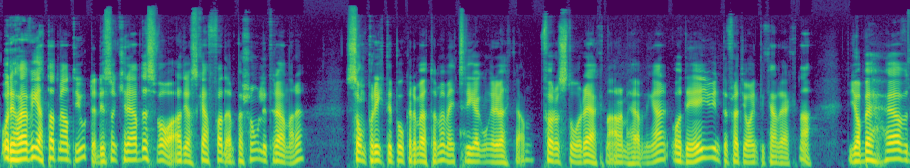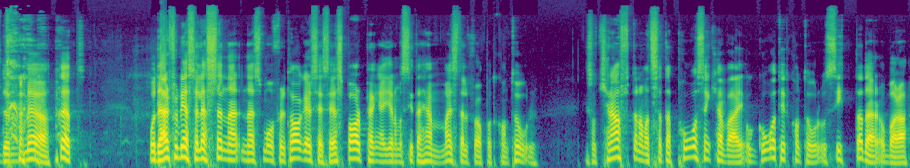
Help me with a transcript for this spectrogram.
Och det har jag vetat men jag har inte gjort det. Det som krävdes var att jag skaffade en personlig tränare som på riktigt bokade möten med mig tre gånger i veckan för att stå och räkna armhävningar. Och det är ju inte för att jag inte kan räkna. Jag behövde mötet. Och därför blir jag så ledsen när, när småföretagare säger att jag spar pengar genom att sitta hemma istället för att vara på ett kontor. Liksom kraften av att sätta på sin kavaj och gå till ett kontor och sitta där och bara okej,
